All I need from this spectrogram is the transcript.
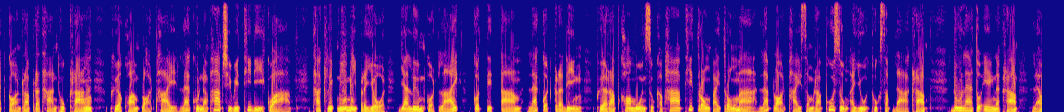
ทย์ก่อนรับประทานทุกครั้ง เพื่อความปลอดภัยและคุณภาพชีวิตที่ดีกว่า ถ้าคลิปนี้มีประโยชน์ อย่าลืมกดไลค์กดติดตาม และกดกระดิ่ง เพื่อรับข้อมูลสุขภาพที่ตรงไปตรงมา และปลอดภัยสำหรับผู้สูงอายุทุกสัปดาห์ครับ ดูแลตัวเองนะครับ แล้ว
